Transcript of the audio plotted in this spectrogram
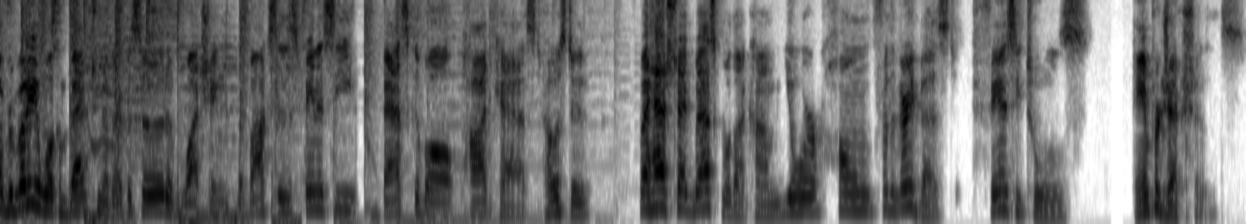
everybody, and welcome back to another episode of Watching the Boxes Fantasy Basketball Podcast, hosted by hashtag basketball.com, your home for the very best fantasy tools and projections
